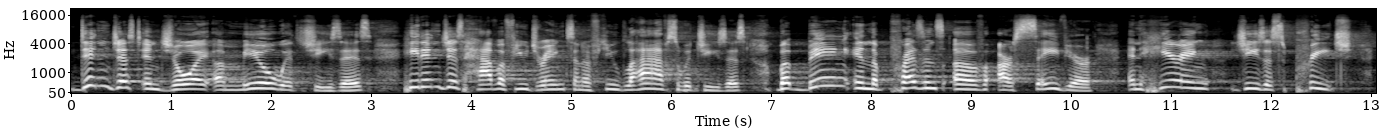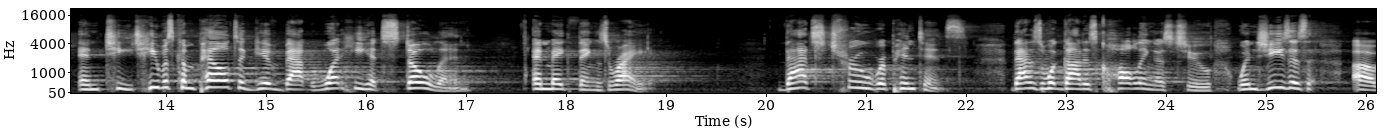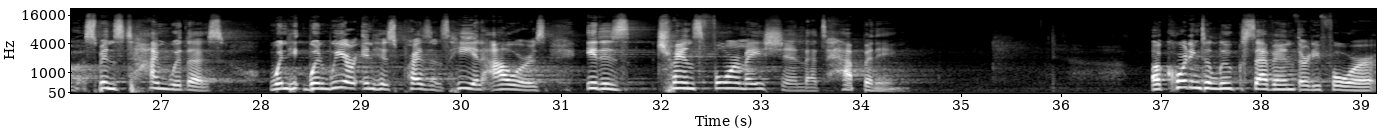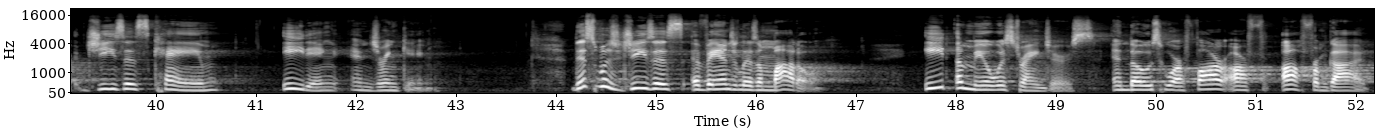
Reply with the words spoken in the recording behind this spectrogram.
didn't just enjoy a meal with Jesus, he didn't just have a few drinks and a few laughs with Jesus, but being in the presence of our Savior and hearing Jesus preach and teach, he was compelled to give back what he had stolen and make things right. That's true repentance. That is what God is calling us to. When Jesus um, spends time with us, when, he, when we are in his presence, he and ours, it is transformation that's happening. According to Luke 7 34, Jesus came eating and drinking. This was Jesus' evangelism model eat a meal with strangers and those who are far off, off from God.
